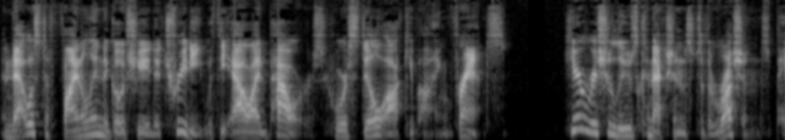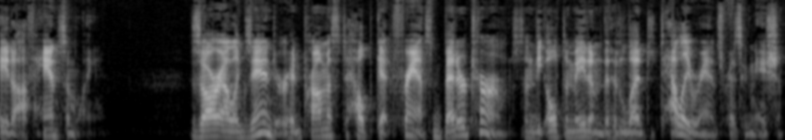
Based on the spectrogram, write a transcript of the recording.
and that was to finally negotiate a treaty with the Allied powers who were still occupying France. Here Richelieu's connections to the Russians paid off handsomely. Tsar Alexander had promised to help get France better terms than the ultimatum that had led to Talleyrand's resignation,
